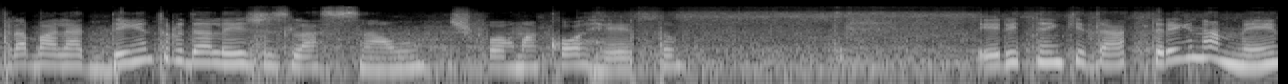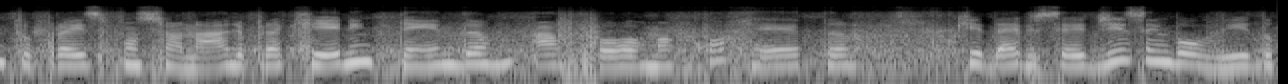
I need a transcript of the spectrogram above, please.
trabalhar dentro da legislação de forma correta. Ele tem que dar treinamento para esse funcionário para que ele entenda a forma correta que deve ser desenvolvido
